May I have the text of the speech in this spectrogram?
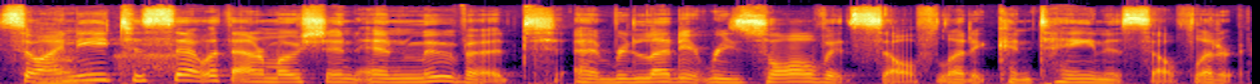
So I uh-huh. need to sit with that emotion and move it and re- let it resolve itself, let it contain itself, let it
